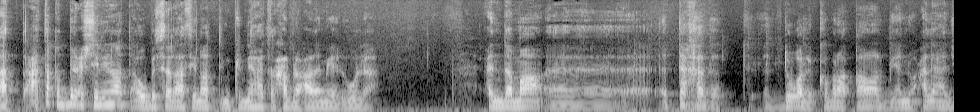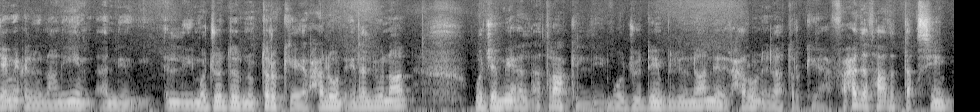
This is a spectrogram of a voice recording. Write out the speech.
أعتقد بالعشرينات أو بالثلاثينات يمكن نهاية الحرب العالمية الأولى عندما آه، اتخذت الدول الكبرى قرار بأنه على جميع اليونانيين اللي موجودين بتركيا يرحلون إلى اليونان وجميع الأتراك اللي موجودين باليونان يرحلون إلى تركيا. فحدث هذا التقسيم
